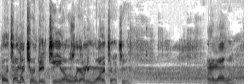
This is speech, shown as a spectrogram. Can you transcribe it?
By the time I turned 18, I was like, I don't even want a tattoo. I don't want one.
